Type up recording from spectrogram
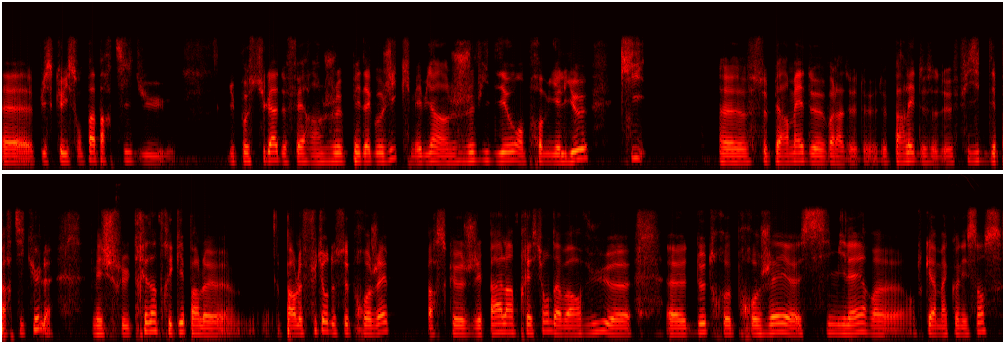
euh, puisqu'ils ne sont pas partis du, du postulat de faire un jeu pédagogique, mais bien un jeu vidéo en premier lieu qui euh, se permet de, voilà, de, de, parler de, de, physique des particules. Mais je suis très intrigué par le, par le futur de ce projet parce que j'ai pas l'impression d'avoir vu euh, euh, d'autres projets euh, similaires, en tout cas à ma connaissance,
